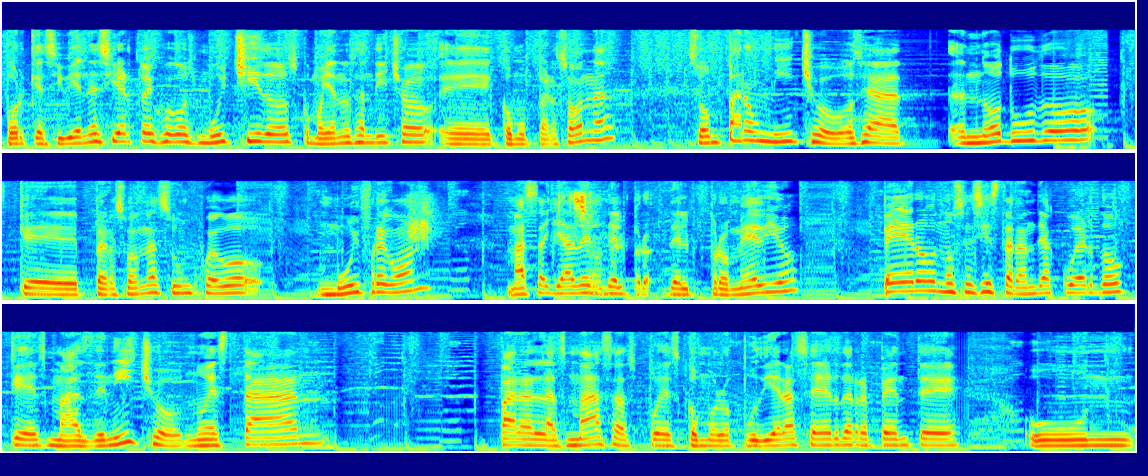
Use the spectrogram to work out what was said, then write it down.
Porque si bien es cierto, hay juegos muy chidos, como ya nos han dicho, eh, como persona, son para un nicho. O sea, no dudo que Persona es un juego muy fregón, más allá del, del pro- del promedio, pero no sé si estarán de acuerdo que es más de nicho, no es tan para las masas, pues como lo pudiera ser de repente un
